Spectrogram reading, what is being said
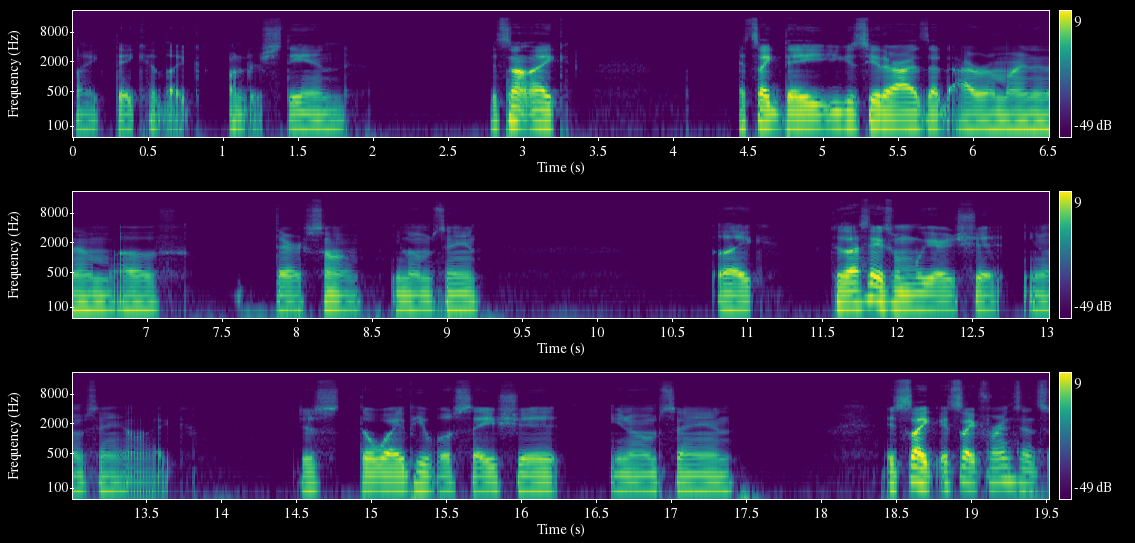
like they could like understand. It's not like it's like they you can see their eyes that I reminded them of their song. You know what I'm saying? Like, cause I say some weird shit. You know what I'm saying? Like, just the way people say shit. You know what I'm saying? It's like it's like for instance,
